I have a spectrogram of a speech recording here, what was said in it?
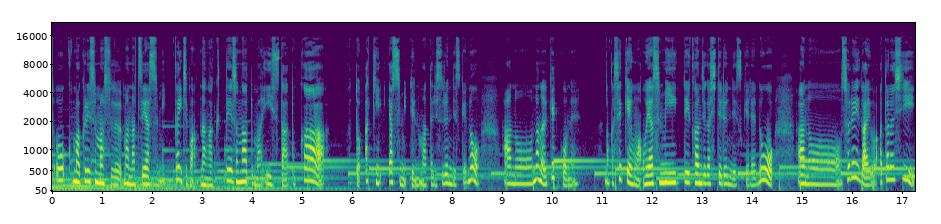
と、まあ、クリスマス、まあ、夏休みが一番長くてその後まあイースターとかあと秋休みっていうのもあったりするんですけどあのなので結構ねなんか世間はお休みっていう感じがしてるんですけれどあのそれ以外は新しい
